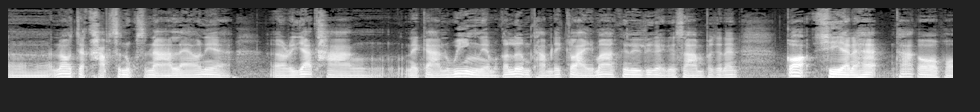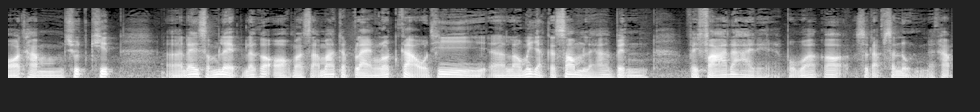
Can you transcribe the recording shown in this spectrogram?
ออนอกจากขับสนุกสนานแล้วเนี่ยระยะทางในการวิ่งเนี่ยมันก็เริ่มทำได้ไกลมากขึ้นเรื่อยๆด้วยซ้ำเพราะฉะนั้นก็เชียร์นะฮะ ถ้ากพทำชุดคิด ได้สำเร็จแล้วก็ออกมาสามารถจะแปลงรถเก่าที่เราไม่อยากจะซ่อมแล้วเป็นไฟฟ้าได้เนี่ยผมว่าก็สนับสนุนนะครับ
